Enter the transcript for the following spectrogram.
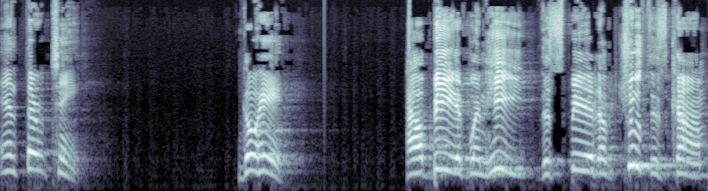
and 13. Go ahead. Howbeit, when he, the Spirit of truth, is come,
